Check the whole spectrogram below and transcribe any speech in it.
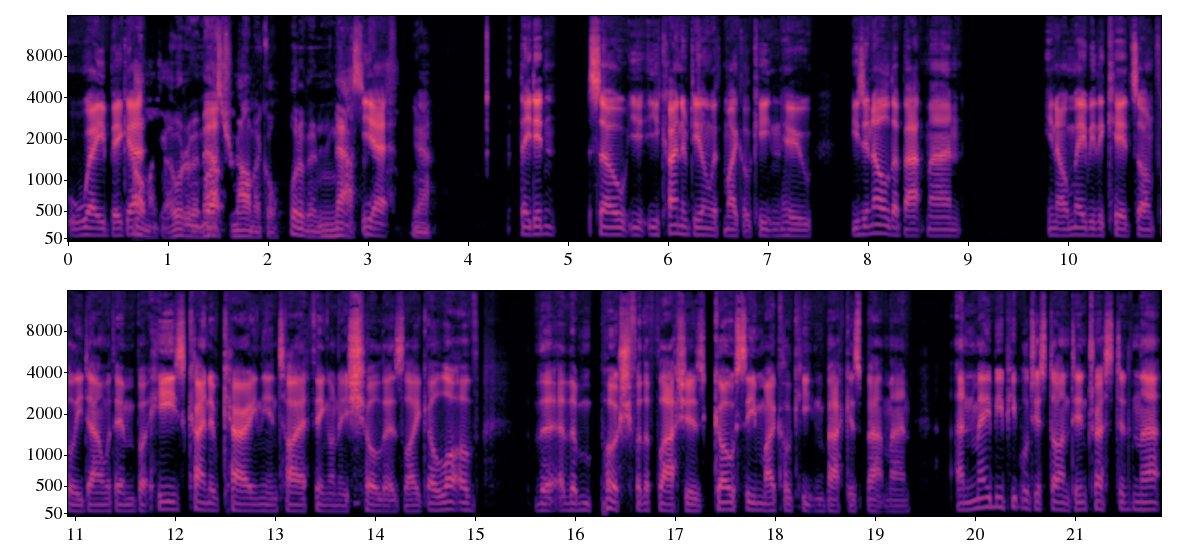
way bigger. oh my god, it would have been But- astronomical. Would have been massive. yeah, Yeah. they didn't. So you, you're kind of dealing with Michael Keaton, who he's an older Batman. You know, maybe the kids aren't fully down with him, but he's kind of carrying the entire thing on his shoulders. Like a lot of the the push for the Flash is go see Michael Keaton back as Batman, and maybe people just aren't interested in that.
